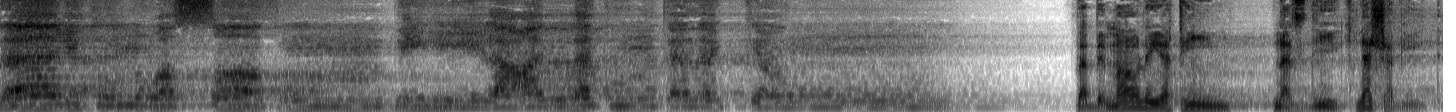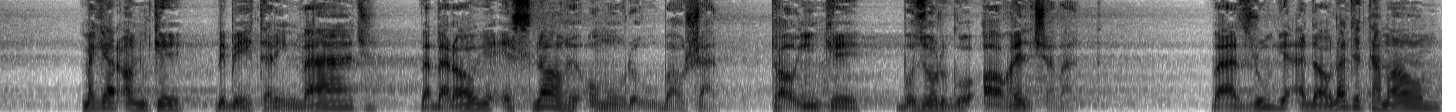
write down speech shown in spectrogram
ذلكم وصاكم به لعلكم تذكرون. و به مال یتیم نزدیک نشوید مگر آنکه به بهترین وجه و برای اصلاح امور او باشد تا اینکه بزرگ و عاقل شود. و از روی عدالت تمام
